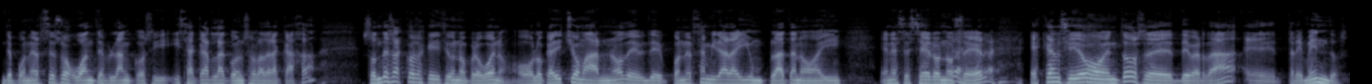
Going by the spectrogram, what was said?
de ponerse esos guantes blancos y, y sacar la consola de la caja son de esas cosas que dice uno, pero bueno, o lo que ha dicho Mar, ¿no? De, ponerse a mirar ahí un plátano ahí en ese ser o no ser, es que han sido momentos eh, de verdad eh, tremendos.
